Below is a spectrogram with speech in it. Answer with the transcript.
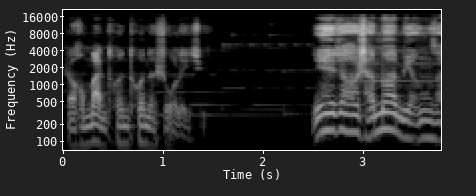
然后慢吞吞地说了一句：“你叫什么名字？”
